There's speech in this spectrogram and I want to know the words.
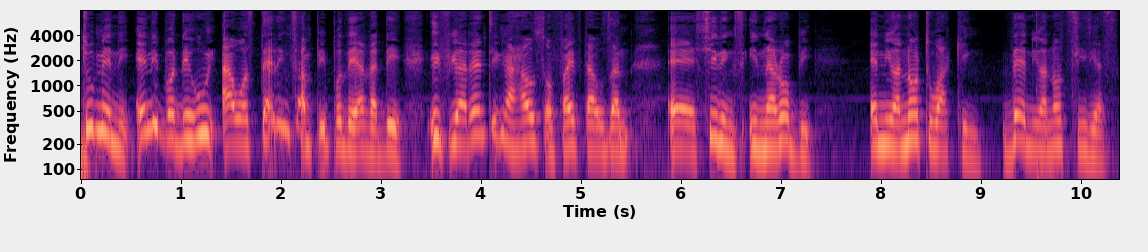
Too many. Anybody who I was telling some people the other day, if you are renting a house of 5,000 uh, shillings in Nairobi and you are not working, then you are not serious.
